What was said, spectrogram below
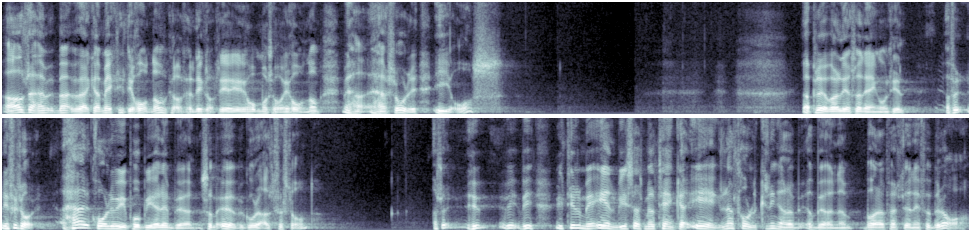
allt det här verkar mäktigt i honom. Det är klart, det måste vara i honom. Men här står det i oss. Jag prövar att läsa det en gång till. Ja, för, ni förstår, här håller vi på att be en bön som övergår allt förstånd. Alltså, hur, vi, vi, vi till och med envisas med att tänka egna tolkningar av bönen bara för att den är för bra.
